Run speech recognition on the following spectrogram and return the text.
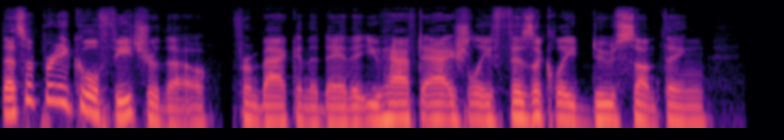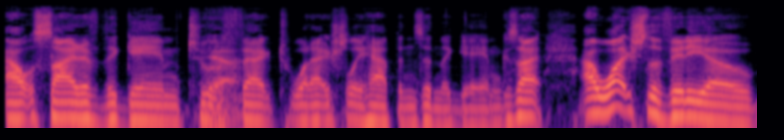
That's a pretty cool feature, though, from back in the day that you have to actually physically do something outside of the game to Yeah. affect what actually happens in the game. Because I I watched the video,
